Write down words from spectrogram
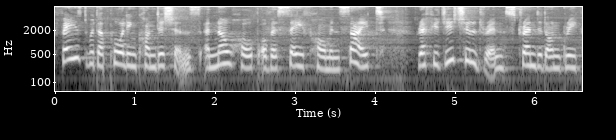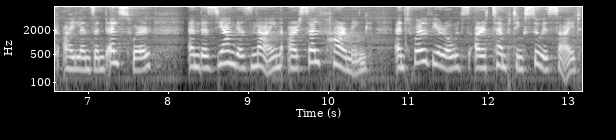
Faced with appalling conditions and no hope of a safe home in sight, refugee children stranded on Greek islands and elsewhere, and as young as nine, are self harming, and 12 year olds are attempting suicide,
